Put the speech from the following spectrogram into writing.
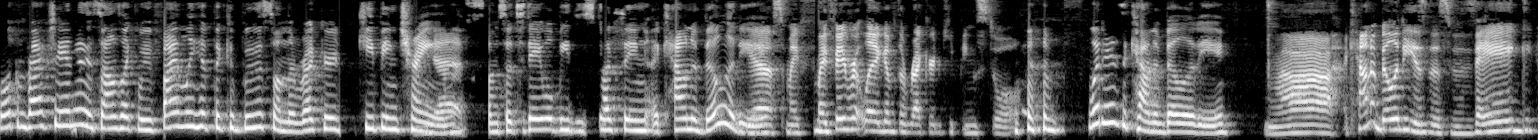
Welcome back, Shannon. It sounds like we finally hit the caboose on the record keeping train. Yes. Um, so today we'll be discussing accountability. Yes, my my favorite leg of the record keeping stool. what is accountability? ah, accountability is this vague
